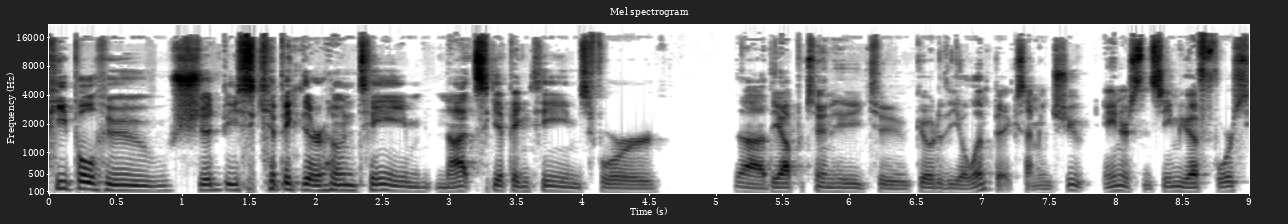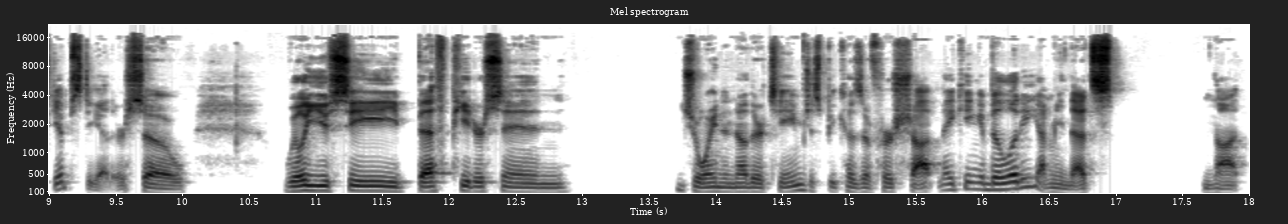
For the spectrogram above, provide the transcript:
people who should be skipping their own team not skipping teams for uh, the opportunity to go to the Olympics. I mean, shoot, Einarson team, you have four skips together. So, will you see Beth Peterson join another team just because of her shot making ability? I mean, that's not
